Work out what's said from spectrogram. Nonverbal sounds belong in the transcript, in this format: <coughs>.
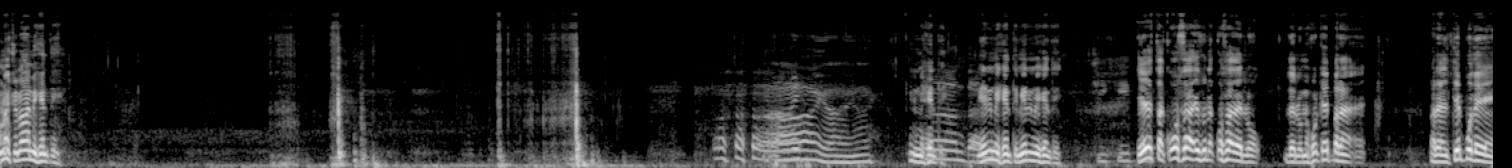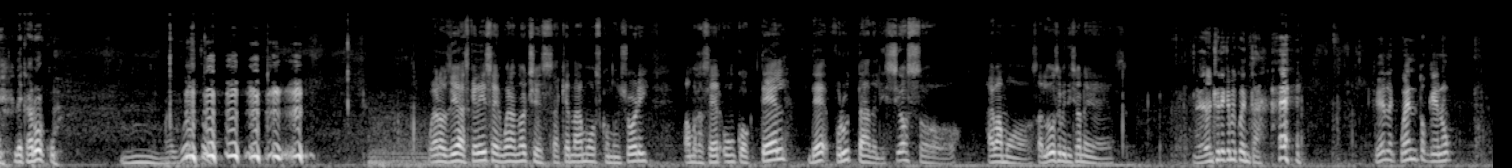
Una chulada, mi gente. Ay, ay, ay. Miren mi gente. Miren mi gente, miren mi gente. Chiquito. Esta cosa es una cosa de lo, de lo mejor que hay para, para el tiempo de, de calor. cu. <laughs> Buenos días, ¿qué dicen? Buenas noches. Aquí andamos con un shorty. Vamos a hacer un cóctel de fruta delicioso. Ahí vamos. Saludos y bendiciones. A ver, Don Shorty, ¿qué me cuenta? <laughs> Que le cuento que no,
